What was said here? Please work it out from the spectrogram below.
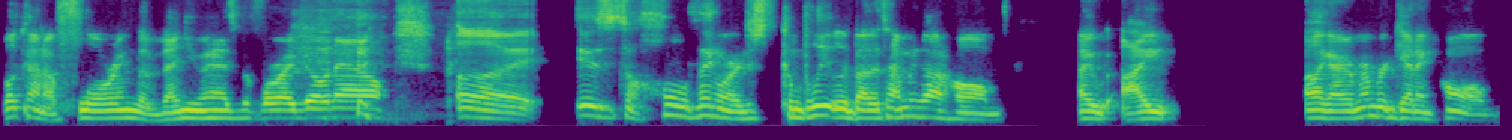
what kind of flooring the venue has before I go now. uh is a whole thing where just completely by the time we got home, I I like I remember getting home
